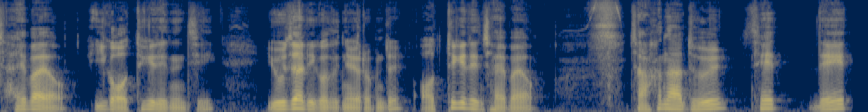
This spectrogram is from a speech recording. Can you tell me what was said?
잘 봐요. 이거 어떻게 되는지 요 자리거든요, 여러분들. 어떻게 된잘 봐요. 자 하나, 둘, 셋, 넷,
